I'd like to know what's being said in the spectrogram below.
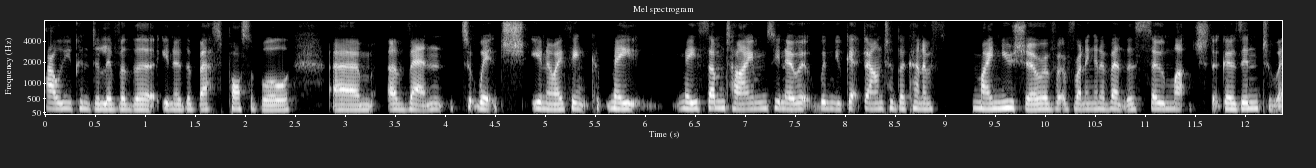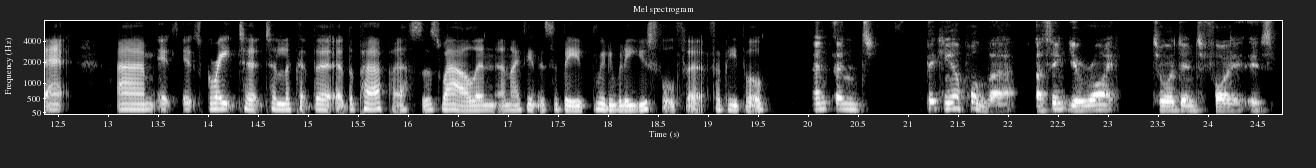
how you can deliver the you know the best possible um event which you know i think may may sometimes you know it, when you get down to the kind of minutia of, of running an event there's so much that goes into it um it's it's great to to look at the at the purpose as well and and i think this would be really really useful for for people. And and picking up on that i think you're right to identify its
